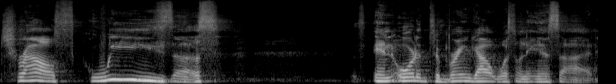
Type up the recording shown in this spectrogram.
trials squeeze us in order to bring out what's on the inside.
